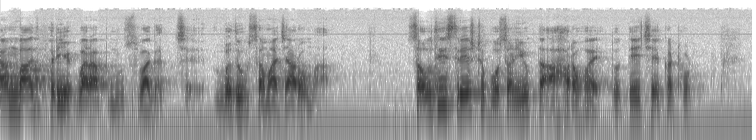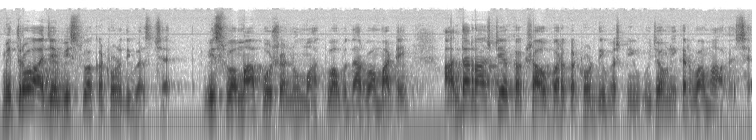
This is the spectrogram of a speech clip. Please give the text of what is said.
વિરામ બાદ ફરી એકવાર આપનું સ્વાગત છે. વધુ સમાચારોમાં. સૌથી શ્રેષ્ઠ પોષણયુક્ત આહાર હોય તો તે છે કઠોળ. મિત્રો, આજે વિશ્વ કઠોળ દિવસ છે. વિશ્વમાં પોષણનું મહત્વ વધારવા માટે આંતરરાષ્ટ્રીય કક્ષા ઉપર કઠોળ દિવસની ઉજવણી કરવામાં આવે છે.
